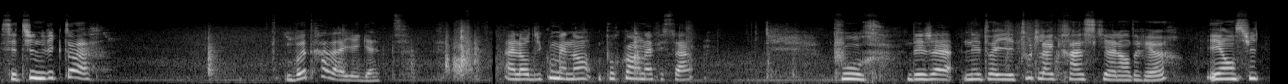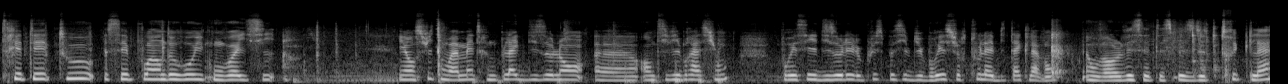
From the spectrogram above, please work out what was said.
C'est une victoire Beau travail, Agathe Alors du coup, maintenant, pourquoi on a fait ça? Pour déjà nettoyer toute la crasse qui est à l'intérieur et ensuite traiter tous ces points de rouille qu'on voit ici. Et ensuite, on va mettre une plaque d'isolant euh, anti-vibration pour essayer d'isoler le plus possible du bruit, surtout l'habitacle avant. Et on va enlever cette espèce de truc là.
